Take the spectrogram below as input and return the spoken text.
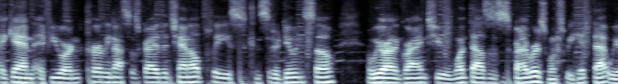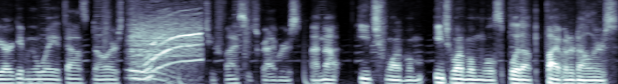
Again, if you are currently not subscribed to the channel, please consider doing so. We are on a grind to 1,000 subscribers. Once we hit that, we are giving away $1,000 to five subscribers. Uh, not each one of them. Each one of them will split up $500.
